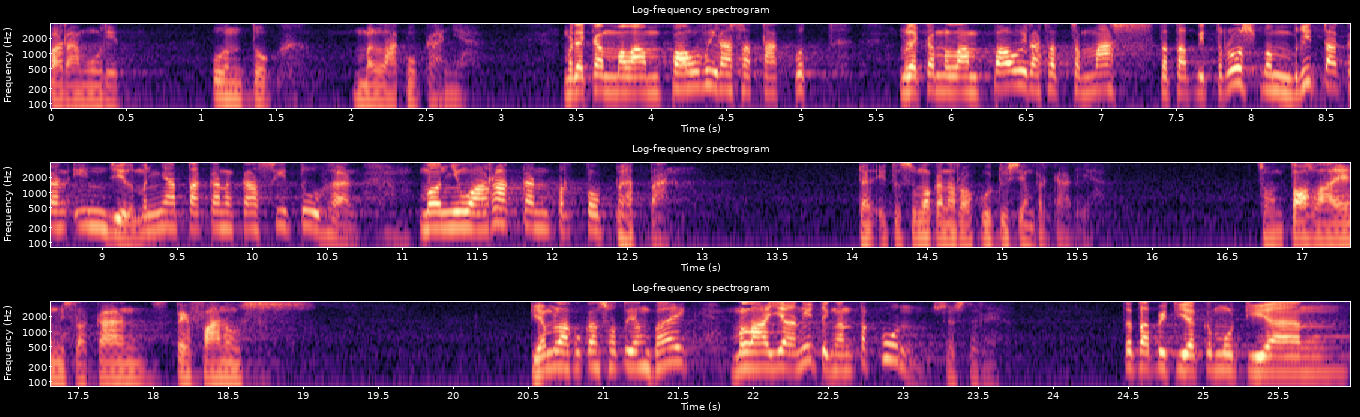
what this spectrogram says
para murid untuk melakukannya. Mereka melampaui rasa takut, mereka melampaui rasa cemas, tetapi terus memberitakan Injil, menyatakan kasih Tuhan, menyuarakan pertobatan. Dan itu semua karena Roh Kudus yang berkarya. Contoh lain misalkan Stefanus. Dia melakukan sesuatu yang baik, melayani dengan tekun, saudara. Tetapi dia kemudian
